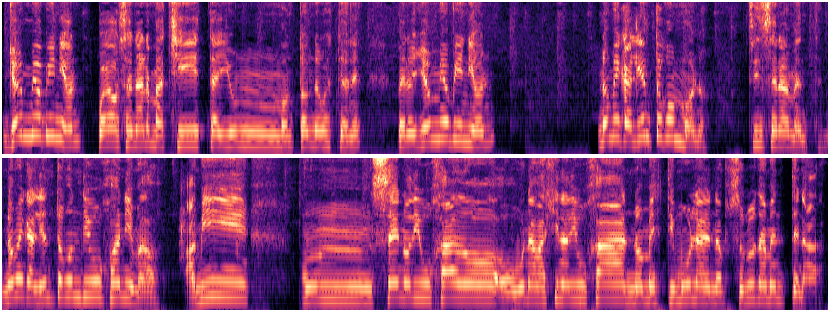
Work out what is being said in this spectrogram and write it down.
Yo en mi opinión, puedo sonar machista y un montón de cuestiones, pero yo en mi opinión no me caliento con monos, sinceramente. No me caliento con dibujos animados. A mí un seno dibujado o una vagina dibujada no me estimula en absolutamente nada.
